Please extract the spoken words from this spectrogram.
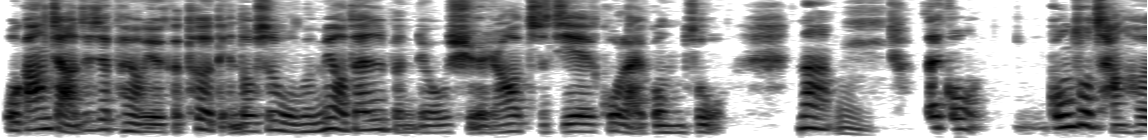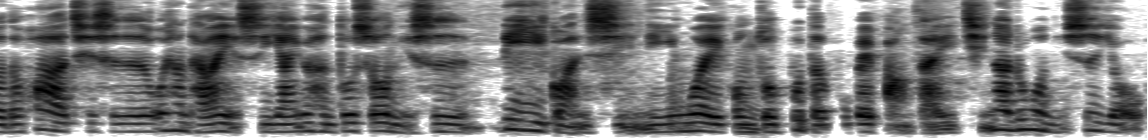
我刚刚讲的这些朋友有一个特点，都是我们没有在日本留学，然后直接过来工作。那在工工作场合的话，其实我想台湾也是一样，因为很多时候你是利益关系，你因为工作不得不被绑在一起。那如果你是有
